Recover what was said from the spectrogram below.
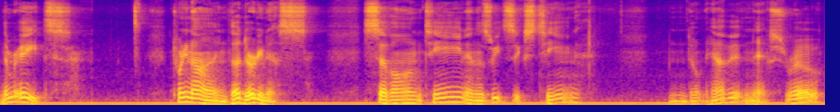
Number 8, 29, the dirtiness. 17 and the sweet 16. Don't have it. Next row.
